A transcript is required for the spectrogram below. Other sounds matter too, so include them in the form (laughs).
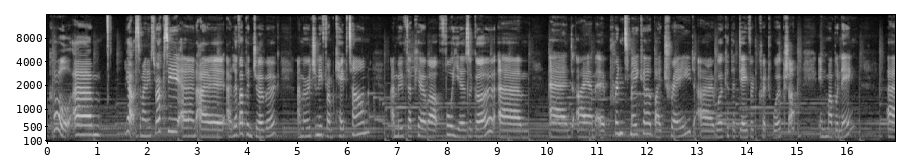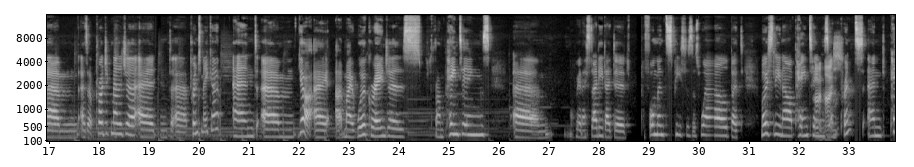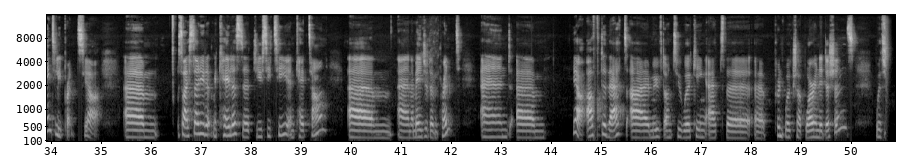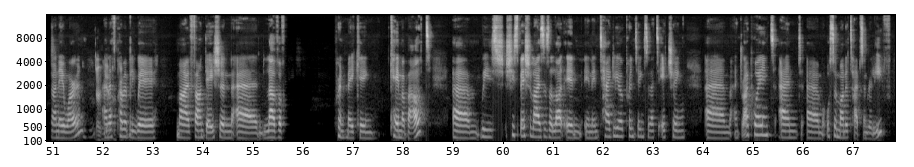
Cool. Um, yeah, so my name's Roxy and I, I live up in Joburg. I'm originally from Cape Town. I moved up here about four years ago. Um, and I am a printmaker by trade. I work at the David Krut Workshop in Maboneng um, as a project manager and printmaker. And um, yeah, I, uh, my work ranges from paintings. Um, when I studied, I did performance pieces as well, but mostly now paintings oh, nice. and prints and painterly prints. Yeah. Um, so I studied at Michaelis at UCT in Cape Town um, and I majored in print. And um, yeah, after that, I moved on to working at the uh, print workshop Warren Editions with Janae Warren, mm-hmm. okay, and that's okay. probably where my foundation and love of printmaking came about. Um, we she specializes a lot in in intaglio printing, so that's etching um, and dry point, and um, also monotypes and relief.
